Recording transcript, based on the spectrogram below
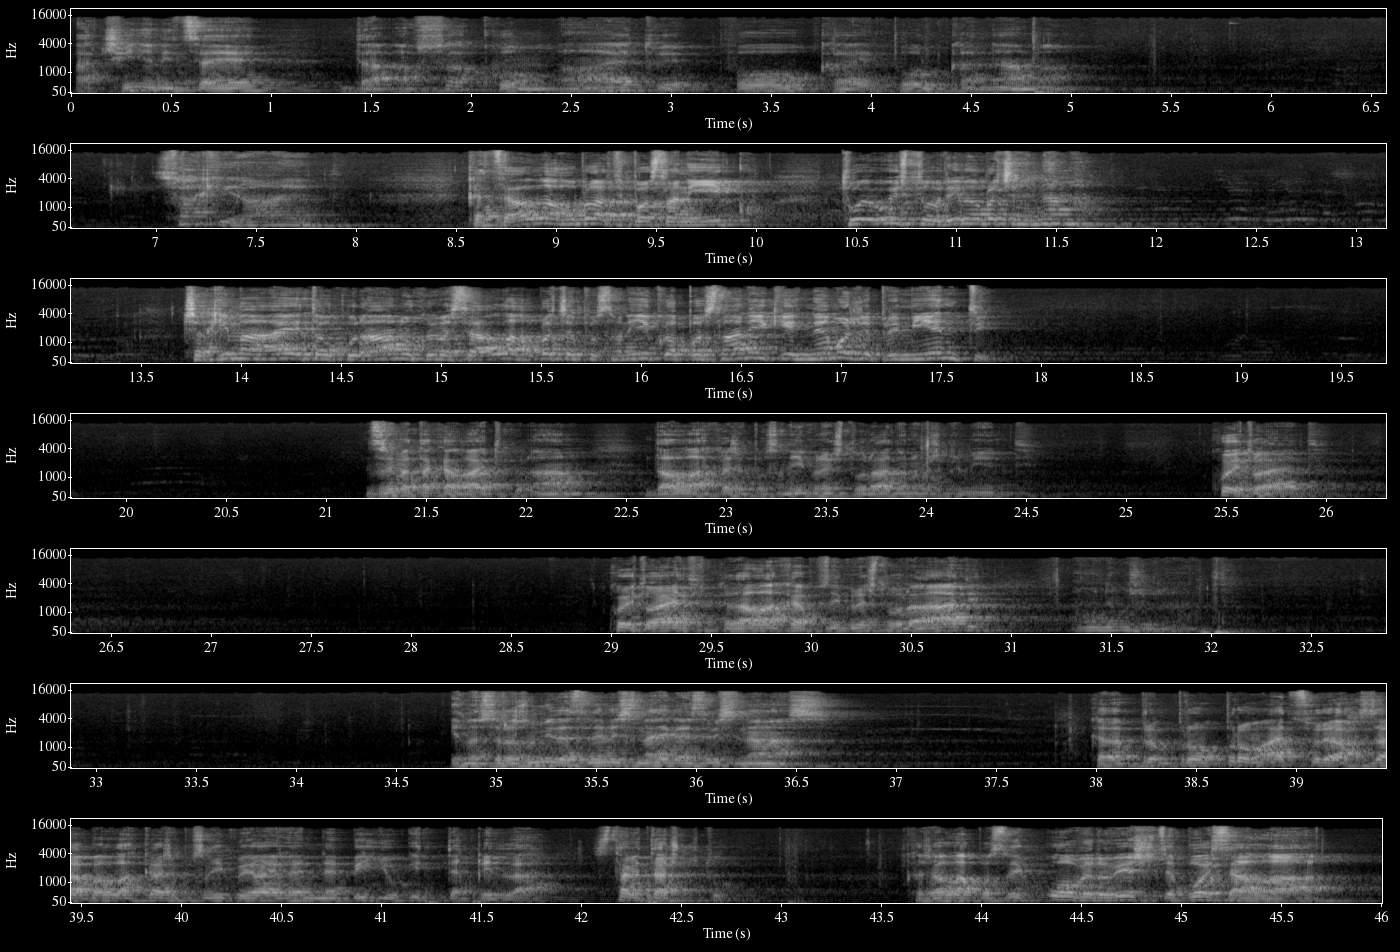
A činjenica je da u svakom ajetu je pouka i poruka nama. Svaki ajet. Kad se Allah obrati poslaniku, to je u isto vrijeme obraćanje nama. Čak ima ajeta u Kur'anu kojima se Allah obraća poslaniku, a poslanik ih ne može primijeniti. Zar ima takav ajet u Kur'anu da Allah kaže poslaniku nešto uradi, ne može primijeniti? Ko je to ajet? Ko je to ajet kada Allah kaže poslaniku nešto uradi, a on ne može uraditi? Jedno se razumije da se ne misli na njega, ne se misli na nas. Kada prvo pr pr ajde sura Ahzab, Allah kaže poslaniku, ja je nebiju ittaqillah. Stavi tačku tu. Kaže Allah poslaniku, o vjerovješice, boj se Allaha.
